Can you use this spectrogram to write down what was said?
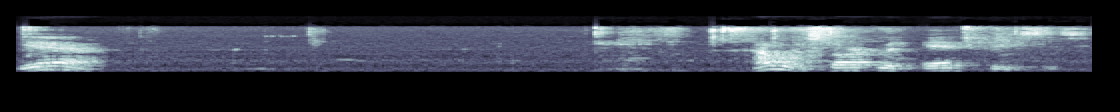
Yeah. I would start with edge pieces.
